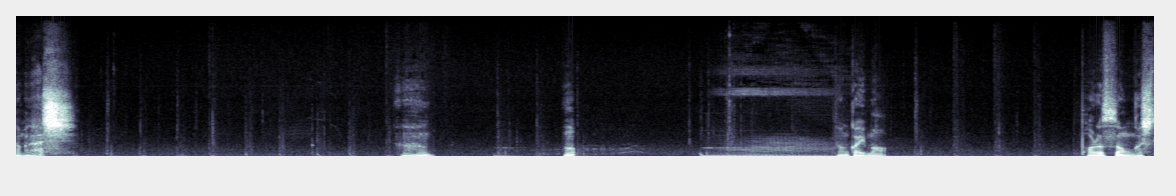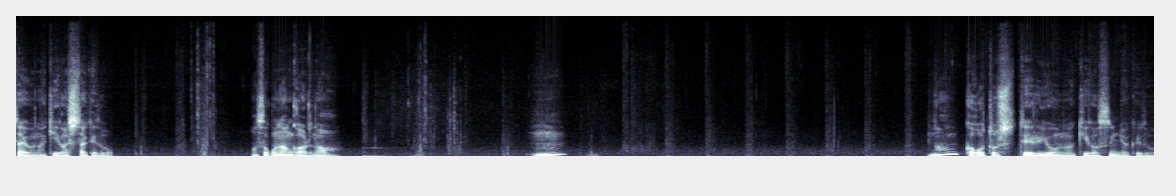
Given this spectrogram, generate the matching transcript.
生なしうんんなんか今パルス音がしたような気がしたけど。あそこなんかあるな。ん？なんか音してるような気がすんやけど。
